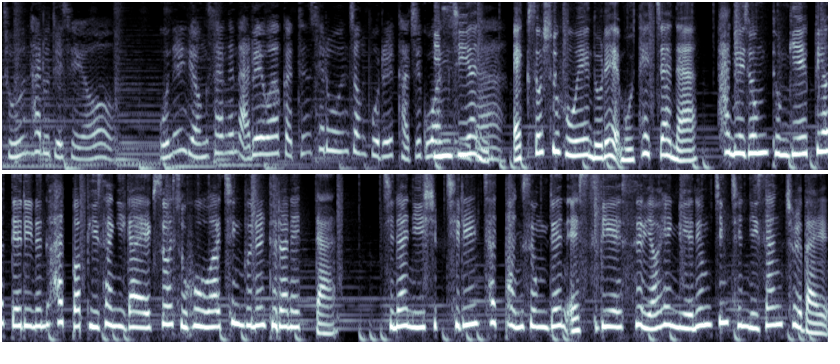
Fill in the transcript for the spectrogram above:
좋은 하루 되세요. 오늘 영상은 아래와 같은 새로운 정보를 가지고 임지연, 왔습니다. 엑소 수호의 노래 못했잖아. 한예종 동기에 뼈 때리는 화법 이상희가 엑소 수호와 친분을 드러냈다. 지난 27일 첫 방송된 SBS 여행 예능 찐친 이상 출발.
